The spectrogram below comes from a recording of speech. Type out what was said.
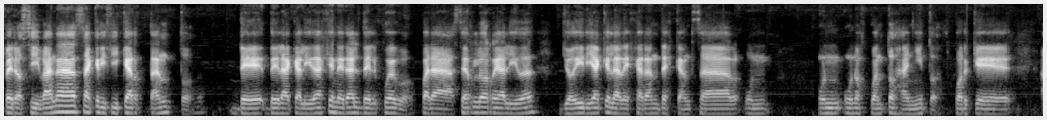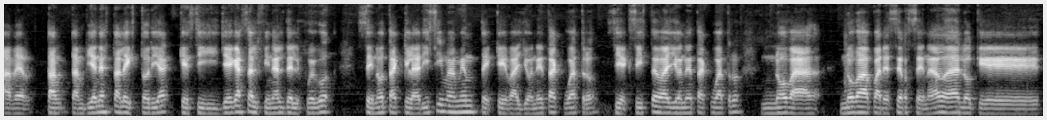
pero si van a sacrificar tanto de, la calidad general del juego para hacerlo realidad, yo diría que la dejarán descansar unos cuantos añitos, porque a ver, también está la historia que si llegas al final del juego, se nota clarísimamente que Bayonetta 4, si existe Bayonetta 4, no va, no va a parecerse nada a lo que,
